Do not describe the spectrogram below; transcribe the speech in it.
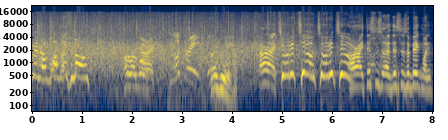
in a Mama's Loach. How do I look? All right. You look great. You look Thank you. All right. Two to two, two to two. All right. This is uh, this is a big one.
